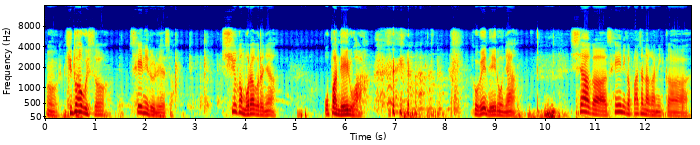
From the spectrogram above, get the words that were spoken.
어, 기도하고 있어. 세인이를 위해서. 시우가 뭐라 그러냐? 오빠 내일 와. 그 왜 내일 오냐? 시아가 세인이가 빠져나가니까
